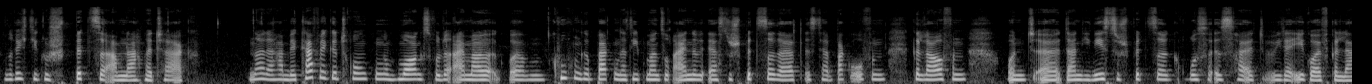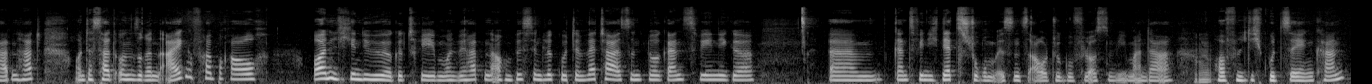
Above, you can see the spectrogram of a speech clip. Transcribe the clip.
eine richtige Spitze am Nachmittag. Na, da haben wir Kaffee getrunken. Morgens wurde einmal ähm, Kuchen gebacken. Da sieht man so eine erste Spitze. Da ist der Backofen gelaufen. Und äh, dann die nächste Spitze, große, ist halt, wie der E-Golf geladen hat. Und das hat unseren Eigenverbrauch ordentlich in die Höhe getrieben. Und wir hatten auch ein bisschen Glück mit dem Wetter. Es sind nur ganz wenige ähm, ganz wenig Netzstrom ist ins Auto geflossen, wie man da ja. hoffentlich gut sehen kann.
